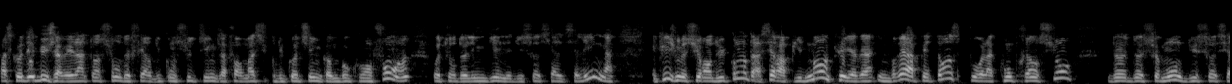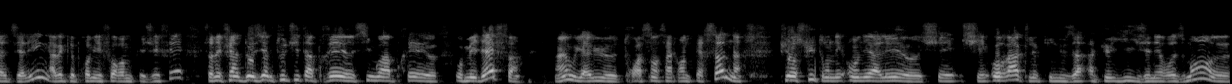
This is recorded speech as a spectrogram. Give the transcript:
parce qu'au début j'avais l'intention de faire du consulting, de la formation, du coaching comme beaucoup en font, hein, autour de LinkedIn et du social selling, et puis je me suis rendu compte assez rapidement qu'il y avait une vraie appétence pour la compréhension de, de, ce monde du social selling, avec le premier forum que j'ai fait. J'en ai fait un deuxième tout de suite après, euh, six mois après, euh, au MEDEF, Hein, où il y a eu 350 euh, personnes. Puis ensuite, on est, on est allé euh, chez, chez Oracle qui nous a accueillis généreusement. Euh,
